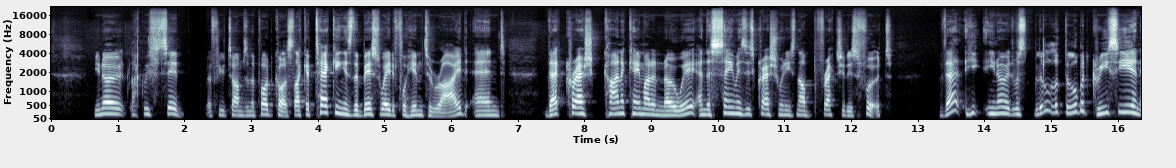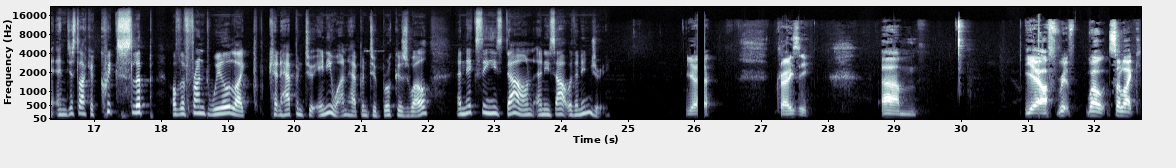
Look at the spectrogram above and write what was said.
you know, like we've said a few times in the podcast, like attacking is the best way to, for him to ride, and that crash kind of came out of nowhere, and the same as his crash when he's now fractured his foot. That he, you know, it was little looked a little bit greasy and and just like a quick slip of the front wheel, like can happen to anyone, happened to Brooke as well. And next thing he's down and he's out with an injury. yeah, crazy. Um, yeah, I've well, so like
